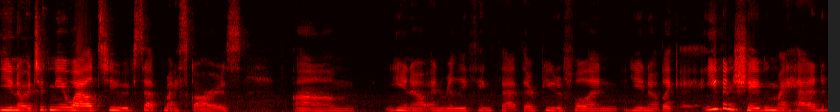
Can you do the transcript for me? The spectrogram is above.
you know, it took me a while to accept my scars. Um, you know, and really think that they're beautiful. And, you know, like even shaving my head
